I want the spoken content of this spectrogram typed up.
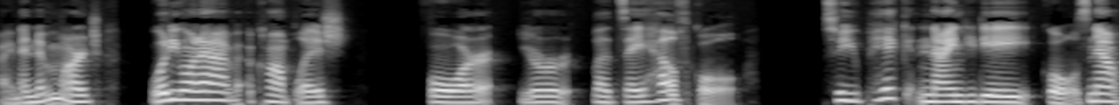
by end of March, what do you want to have accomplished for your, let's say, health goal? So you pick 90 day goals. Now,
